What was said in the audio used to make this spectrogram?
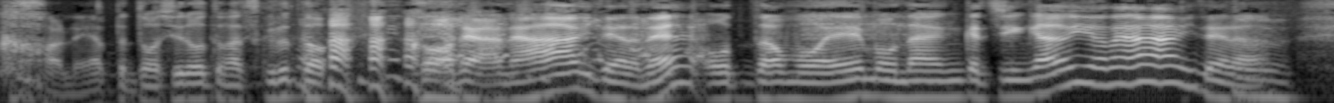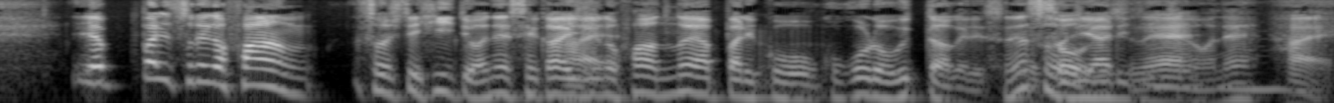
これやっぱど素人が作ると、これはなみたいなね。音も絵もなんか違うよなみたいな。うんやっぱりそれがファン、そしてひいてはね、世界中のファンのやっぱりこう、心を打ったわけですね、そのリアリティっていうのはね。はい。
